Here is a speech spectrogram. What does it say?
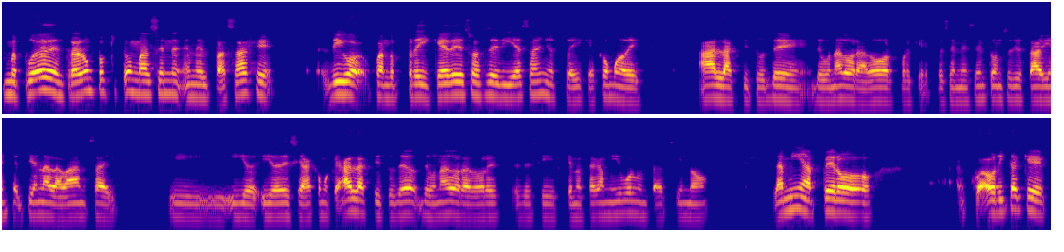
me, pude adentrar un poquito más en, en, el pasaje, digo, cuando prediqué de eso hace 10 años, prediqué como de, ah, la actitud de, de un adorador, porque pues en ese entonces yo estaba bien metido en la alabanza y, y, yo, decía como que, ah, la actitud de, un adorador es, es, decir, que no se haga mi voluntad, sino la mía, pero ahorita que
